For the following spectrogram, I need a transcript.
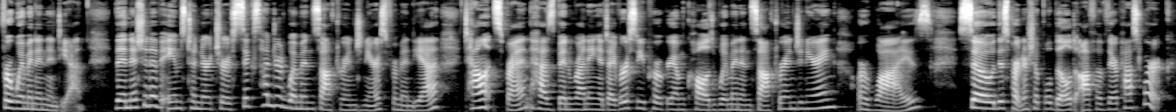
for women in India. The initiative aims to nurture 600 women software engineers from India. Talent Sprint has been running a diversity program called Women in Software Engineering, or WISE. So this partnership will build off of their past work.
